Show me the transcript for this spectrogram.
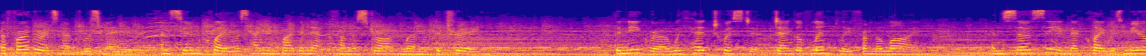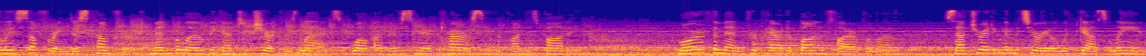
A further attempt was made, and soon Clay was hanging by the neck from a strong limb of the tree. The Negro, with head twisted, dangled limply from the line. And so, seeing that Clay was merely suffering discomfort, men below began to jerk his legs, while others smeared kerosene upon his body. More of the men prepared a bonfire below, saturating the material with gasoline.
